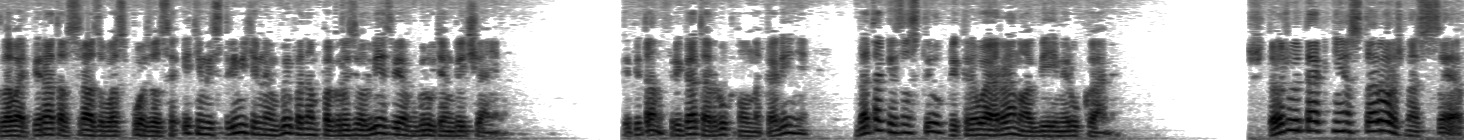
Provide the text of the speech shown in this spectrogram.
Главарь пиратов сразу воспользовался этим и стремительным выпадом погрузил лезвие в грудь англичанина. Капитан фрегата рухнул на колени, да так и застыл, прикрывая рану обеими руками. «Что ж вы так неосторожно, сэр?»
